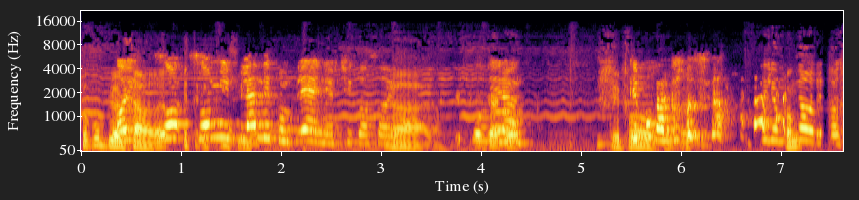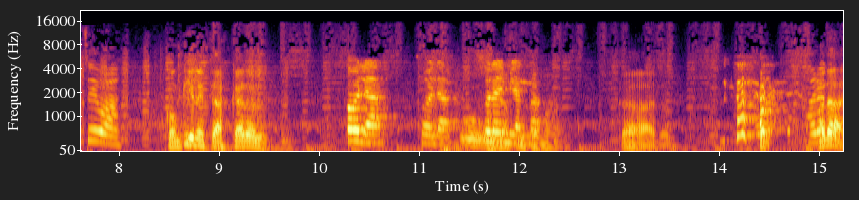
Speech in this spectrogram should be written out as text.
yo cumplo Hoy el sábado. son, Es son mi plan de cumpleaños, chicos, hoy. Claro. ¿Vieron? Qué, Qué poca cosa. Con-. ¿Con quién estás, Carol? Sola, sola, Uh, sola la y mi alma. Ahora Pará,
